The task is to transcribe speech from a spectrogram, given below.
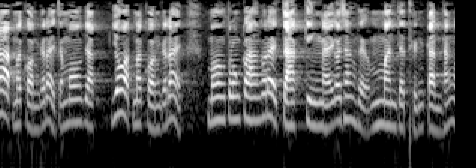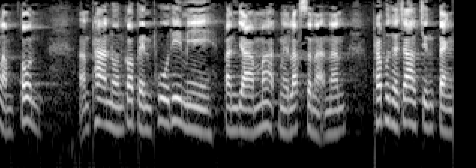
รากมาก่อนก็ได้ จะมองจากยอดมาก่อนก็ได้ มองตรงกลางก็ได้จากกิ่งไหนก็ช่างเถอะมันจะถึงกันทั้งลำต้น อันพระนนท์ก็เป็นผู้ที่มีปัญญามากในลักษณะนั้น พระพุทธเจ้าจึงแต่ง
